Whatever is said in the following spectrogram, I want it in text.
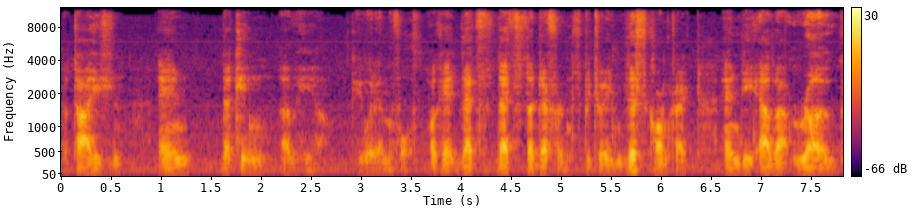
the Tahitian, and the King over here, King William IV. Okay, that's that's the difference between this contract and the other rogue,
